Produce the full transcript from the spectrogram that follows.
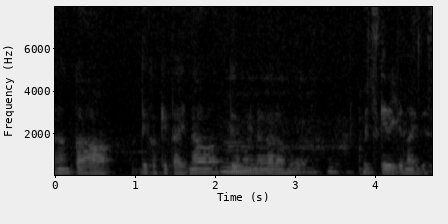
なんか出かけたいなって思いながらも見つけれてないです。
